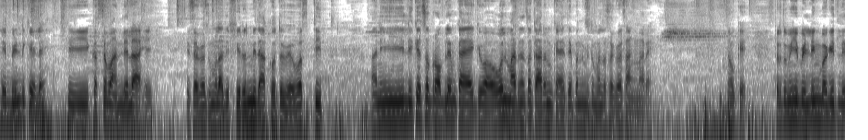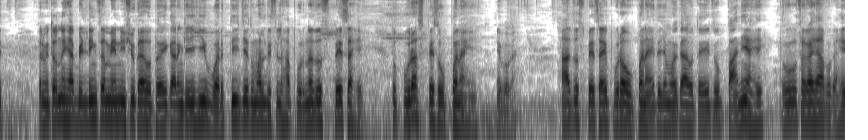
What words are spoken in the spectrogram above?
हे बिल्ड केलं आहे की कसं बांधलेलं आहे. हे सगळं तुम्हाला आधी फिरून मी दाखवतो व्यवस्थित. आणि लिकेजचा प्रॉब्लेम काय आहे किंवा ओल मारण्याचं कारण काय आहे ते पण मी तुम्हाला सगळं सांगणार आहे. ओके तर तुम्ही ही बिल्डिंग बघितलीत. तर मित्रांनो ह्या बिल्डिंगचं मेन इश्यू काय होतं आहे कारण की ही वरती जे तुम्हाला दिसेल हा पूर्ण जो स्पेस आहे तो पुरा स्पेस ओपन आहे. हे बघा. हा जो स्पेस आहे पुरा ओपन आहे. त्याच्यामुळे काय होतं आहे जो पाणी आहे तो सगळा ह्या बघा हे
